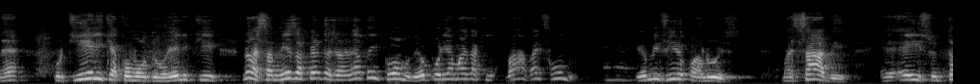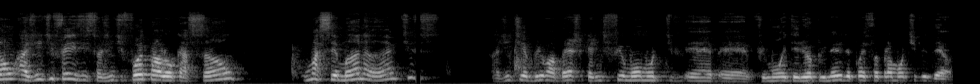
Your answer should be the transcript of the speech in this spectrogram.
né? Porque ele que acomodou, ele que. Não, essa mesa perto da janela tá incômodo, eu poria mais aqui. Vá, vai fundo. Uhum. Eu me viro com a luz. Mas sabe, é, é isso. Então a gente fez isso. A gente foi para a locação uma semana antes. A gente abriu uma brecha que a gente filmou, é, é, filmou o interior primeiro e depois foi para Montevidéu.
